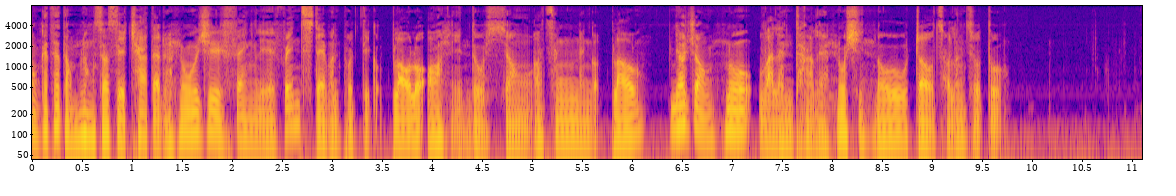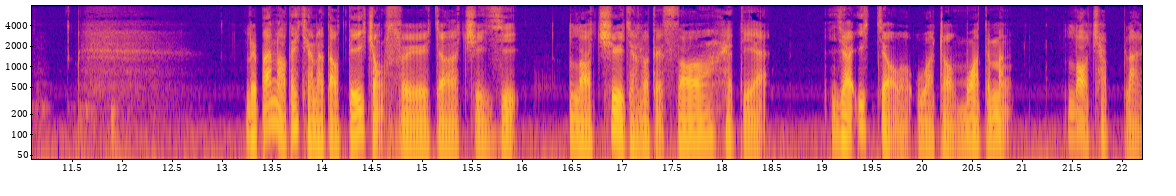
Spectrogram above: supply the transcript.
องก็จะต้องลงสื่อชาติแต่นู้จีแฟงเลยเว้นสเตวันพุติก็เปล่าโลอ่อนเห็นดูชงอ่อนสังนั่งก็เปล่ายองนู้วาเลนไทน์เลยนู้ชินู้เจ้าสลังสุดตัวหรือป้าหนอได้เชิญเราตีจงฟื้นจะชี้ยี่หลอชื่อจะหลอดแต่ซ้อให้เดียยาอีเจ้าว่าเจ้ามัวแต่มั่งลอชับหลัง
